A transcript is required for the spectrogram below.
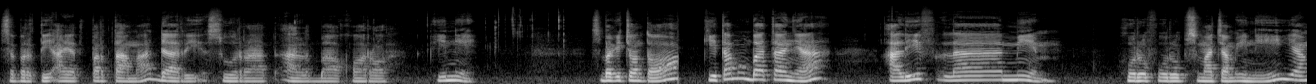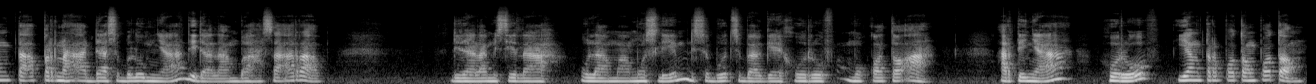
seperti ayat pertama dari surat Al-Baqarah ini. Sebagai contoh, kita membacanya alif lam mim. Huruf-huruf semacam ini yang tak pernah ada sebelumnya di dalam bahasa Arab. Di dalam istilah ulama muslim disebut sebagai huruf mukoto'ah. Artinya, huruf yang terpotong-potong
